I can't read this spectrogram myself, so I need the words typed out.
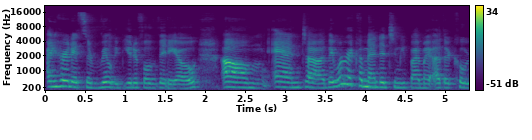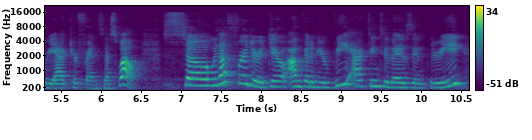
I heard it's a really beautiful video um, and uh, they were recommended to me by my other co-reactor friends as well. So without further ado, I'm to be reacting to this in three,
